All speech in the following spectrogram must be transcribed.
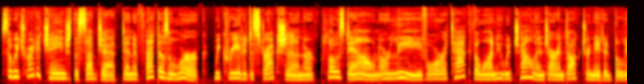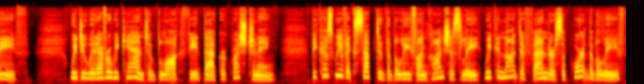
So we try to change the subject, and if that doesn't work, we create a distraction, or close down, or leave, or attack the one who would challenge our indoctrinated belief. We do whatever we can to block feedback or questioning. Because we have accepted the belief unconsciously, we cannot defend or support the belief,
